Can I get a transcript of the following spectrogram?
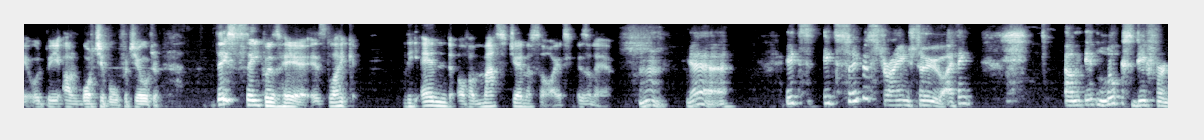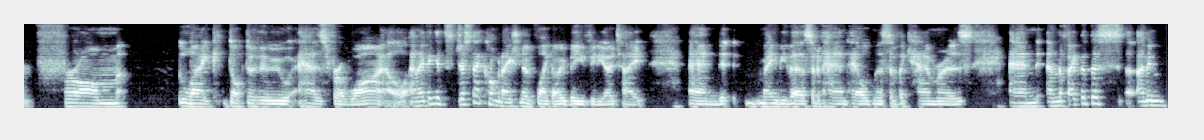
it would be unwatchable for children. This sequence here is like the end of a mass genocide, isn't it? Mm, yeah, it's it's super strange too. I think um, it looks different from like Doctor Who has for a while, and I think it's just that combination of like OB videotape and maybe the sort of handheldness of the cameras, and and the fact that this. I mean,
